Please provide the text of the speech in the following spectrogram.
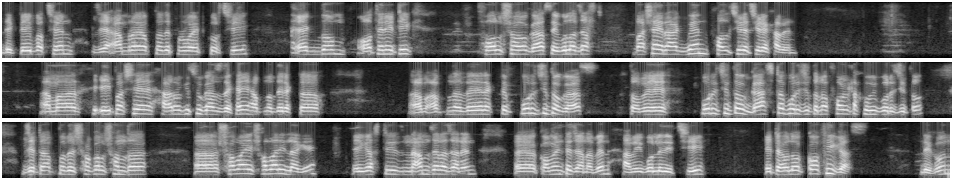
দেখতেই পাচ্ছেন যে আমরা আপনাদের প্রোভাইড করছি একদম অথেন্টিক ফল সহ গাছ। এগুলো জাস্ট বাসায় রাখবেন, ফল ছিঁড়ে ছিঁড়ে খাবেন। আমার এই পাশে আরও কিছু গাছ দেখাই। আপনাদের একটা আপনাদের একটা পরিচিত গাছ, তবে পরিচিত গাছটা পরিচিত না, ফলটা খুবই পরিচিত, যেটা আপনাদের সকাল সন্ধ্যা সবাই, সবারই লাগে। এই গাছটির নাম যারা জানেন কমেন্টে জানাবেন। আমি বলে দিচ্ছি, এটা হলো কফি গাছ। দেখুন,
